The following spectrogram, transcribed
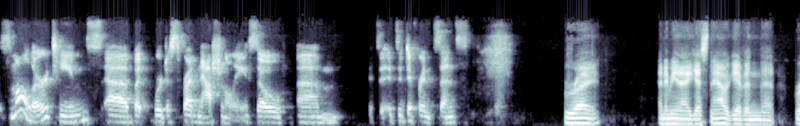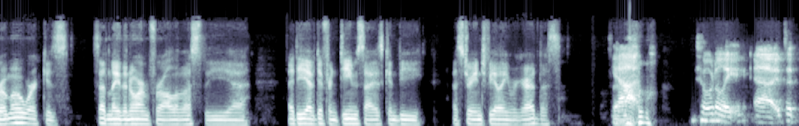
smaller teams, uh, but we're just spread nationally. So um, it's it's a different sense. Right. And I mean, I guess now, given that remote work is suddenly the norm for all of us, the uh, idea of different team size can be a strange feeling, regardless. So. Yeah, totally. Uh, it's a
